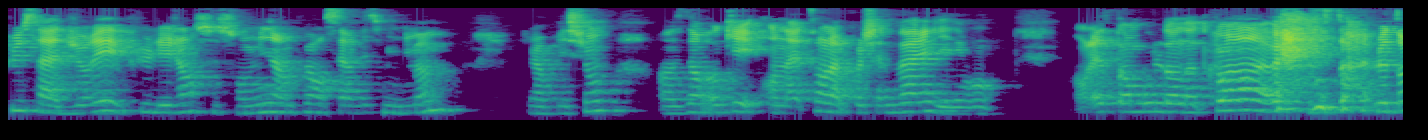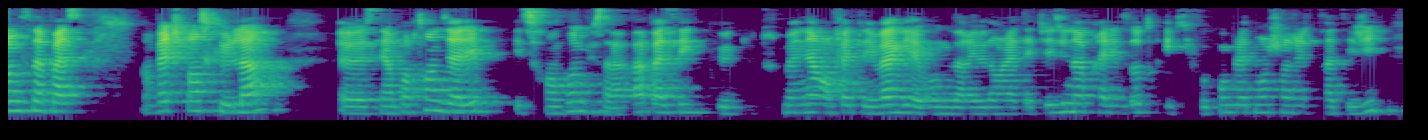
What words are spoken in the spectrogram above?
Plus ça a duré et plus les gens se sont mis un peu en service minimum j'ai l'impression, en se disant, OK, on attend la prochaine vague et on, reste en boule dans notre coin, le temps que ça passe. En fait, je pense que là, euh, c'est important d'y aller et se rendre compte que ça va pas passer, que de toute manière, en fait, les vagues elles vont nous arriver dans la tête les unes après les autres et qu'il faut complètement changer de stratégie.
